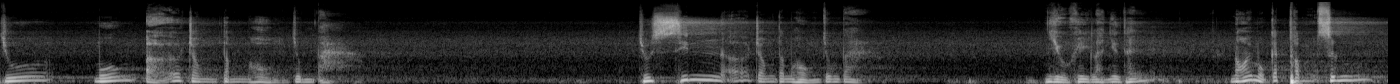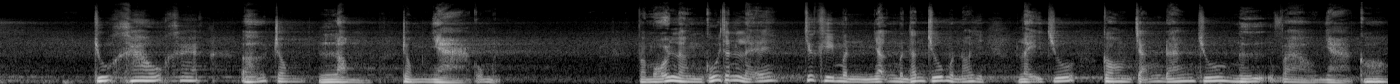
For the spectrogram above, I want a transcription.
Chúa muốn ở trong tâm hồn chúng ta. Chúa xin ở trong tâm hồn chúng ta. Nhiều khi là như thế. Nói một cách thâm xứng, chúa khao khát ở trong lòng, trong nhà của mình. Và mỗi lần cuối thánh lễ, trước khi mình nhận mình thánh chúa, mình nói gì? Lạy chúa, con chẳng đáng chúa ngự vào nhà con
